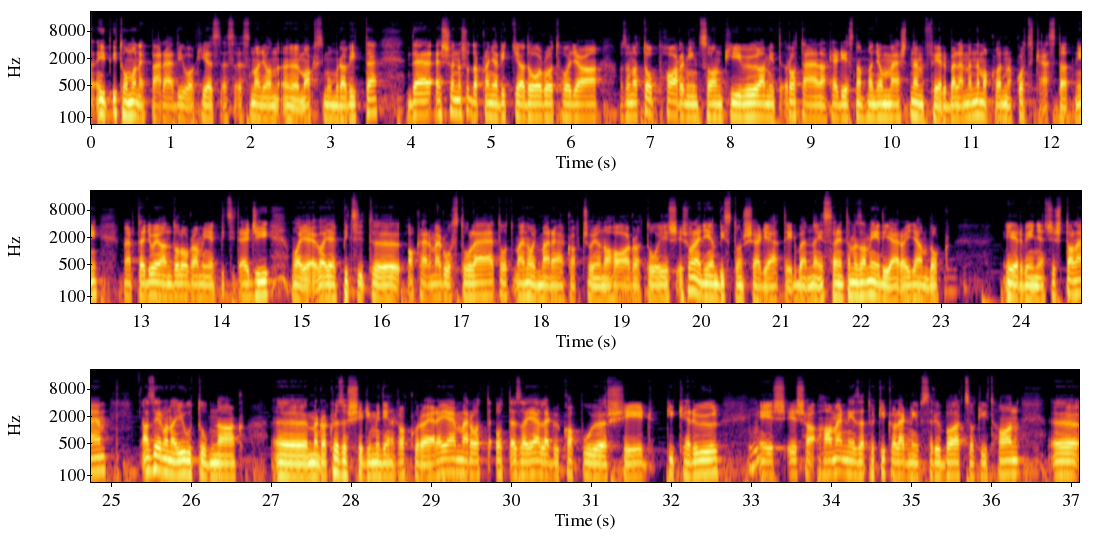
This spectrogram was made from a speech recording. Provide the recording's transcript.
itt, itthon van egy pár rádió, aki ezt, ezt, ezt nagyon maximumra vitte, de ez sajnos oda kanyarítja a dolgot, hogy a, azon a top 30-on kívül, amit rotálnak egész nap, nagyon más nem fér bele, mert nem akarnak kockáztatni, mert egy olyan dolog, ami egy picit edgy, vagy, vagy egy picit akár megosztó lehet, ott már nagy már elkapcsoljon a hallgató, és, és van egy ilyen biztonságjáték benne, és szerintem ez a médiára így unblock érvényes, és talán azért van a YouTube-nak meg a közösségi médiának akkora ereje, mert ott, ott ez a jellegű kapuőrség kikerül, uh-huh. és, és ha, ha megnézed, hogy kik a legnépszerűbb arcok itthon, ö,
